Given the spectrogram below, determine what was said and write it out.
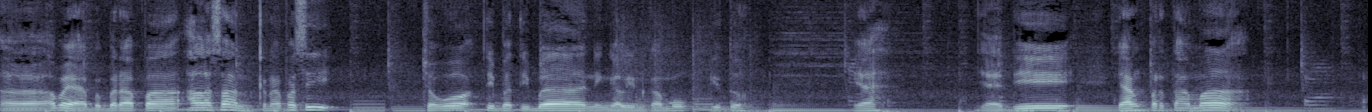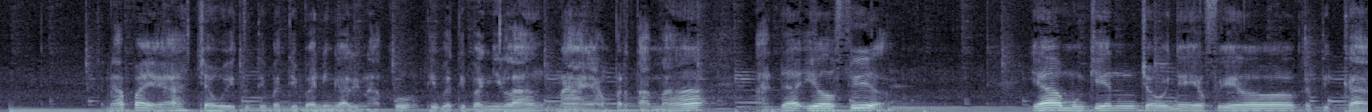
uh, apa ya beberapa alasan kenapa sih cowok tiba-tiba ninggalin kamu gitu ya. Jadi yang pertama kenapa ya cowok itu tiba-tiba ninggalin aku tiba-tiba ngilang? Nah yang pertama ada ilfeel ya mungkin cowoknya ilfeel ketika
